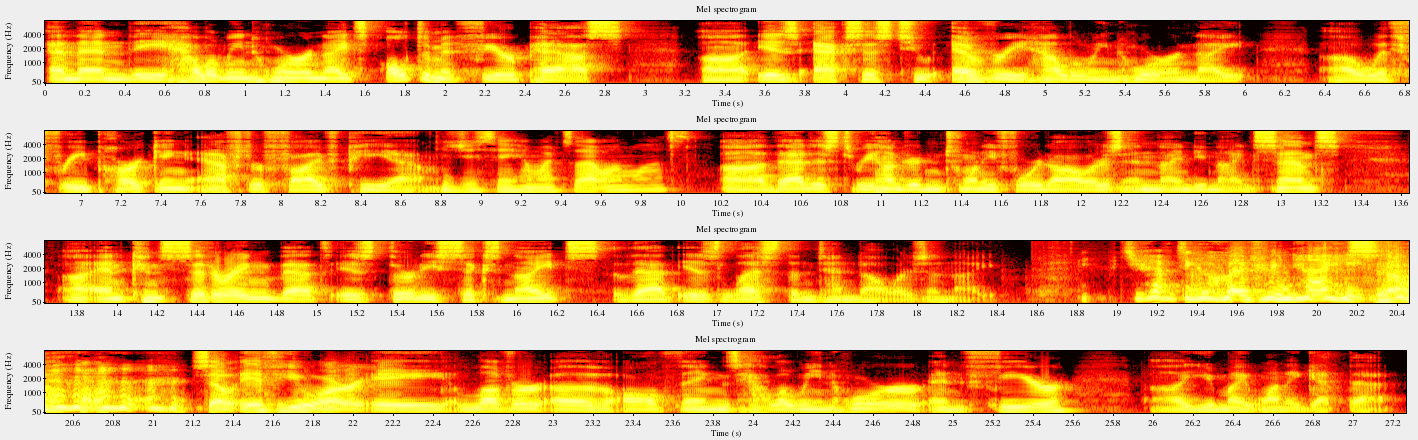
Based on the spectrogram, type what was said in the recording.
And then the Halloween Horror Nights Ultimate Fear Pass uh, is access to every Halloween Horror Night uh, with free parking after 5 p.m. Did you say how much that one was? Uh, that is $324.99. Uh, and considering that is 36 nights, that is less than $10 a night. But you have to go every night. So, so if you are a lover of all things Halloween horror and fear, uh, you might want to get that.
